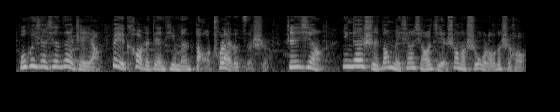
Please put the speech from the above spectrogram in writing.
不会像现在这样背靠着电梯门倒出来的姿势。真相应该是，当美香小姐上到十五楼的时候，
